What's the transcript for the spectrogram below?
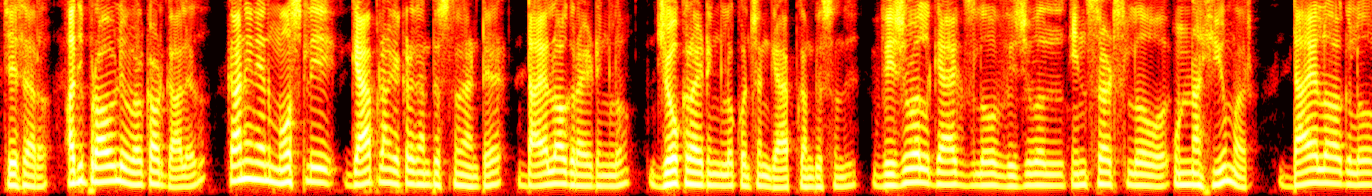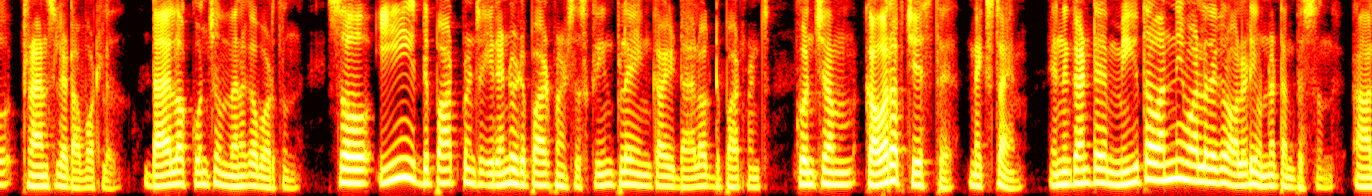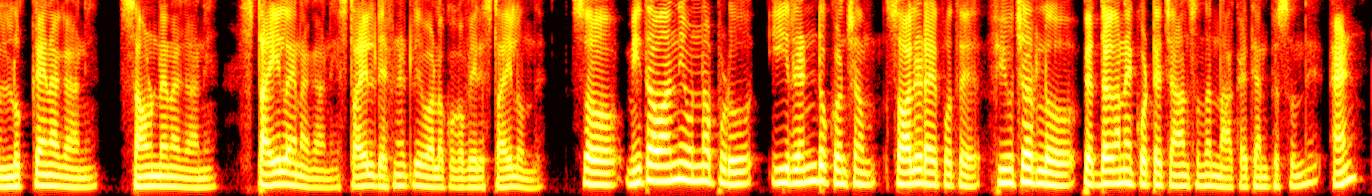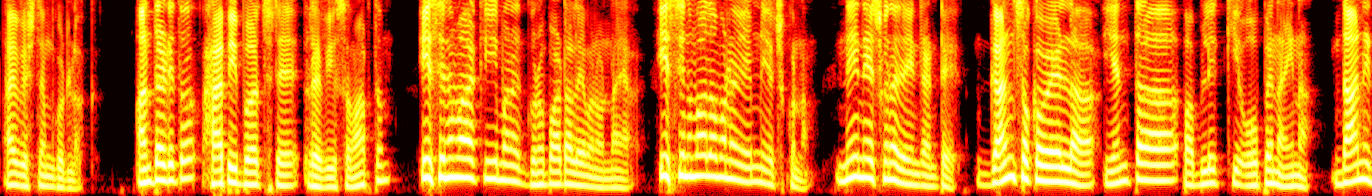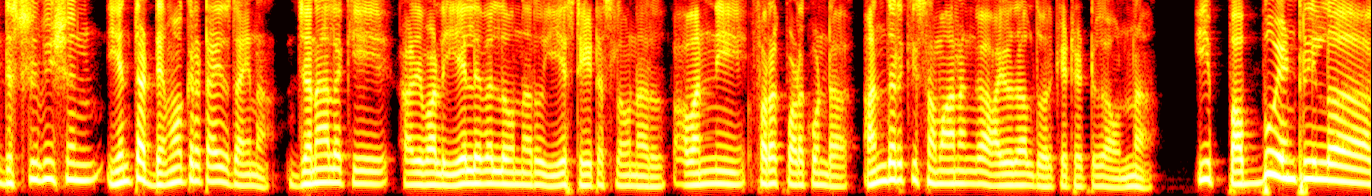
చేశారో అది ప్రాబ్లీ వర్కౌట్ కాలేదు. కానీ నేను మోస్ట్లీ గ్యాప్ నాకు ఎక్కడ కనిపిస్తుంది అంటే డయలాగ్ రైటింగ్లో జోక్ రైటింగ్లో కొంచెం గ్యాప్ కనిపిస్తుంది. విజువల్ గ్యాగ్స్లో విజువల్ ఇన్సర్ట్స్లో ఉన్న హ్యూమర్ డయలాగ్లో ట్రాన్స్లేట్ అవ్వట్లేదు. డయలాగ్ కొంచెం వెనకబడుతుంది. సో ఈ డిపార్ట్మెంట్స్ ఈ రెండు డిపార్ట్మెంట్స్ స్క్రీన్ ప్లే ఇంకా ఈ డయలాగ్ డిపార్ట్మెంట్స్ కొంచెం కవరప్ చేస్తే నెక్స్ట్ టైం ఎందుకంటే మిగతావన్నీ వాళ్ళ దగ్గర ఆల్రెడీ ఉన్నట్టు అనిపిస్తుంది. ఆ లుక్ అయినా కానీ సౌండ్ అయినా కానీ స్టైల్ అయినా కానీ స్టైల్ డెఫినెట్లీ వాళ్ళకు ఒక వేరే స్టైల్ ఉంది. సో మిగతావన్నీ ఉన్నప్పుడు ఈ రెండు కొంచెం సాలిడ్ అయిపోతే ఫ్యూచర్లో పెద్దగానే కొట్టే ఛాన్స్ ఉందని నాకైతే అనిపిస్తుంది. And I wish them good luck. అంతటితో హ్యాపీ బర్త్డే రివ్యూ సమాప్తం. ఈ సినిమాకి మన గుణపాఠాలు ఏమైనా ఉన్నాయా? ఈ సినిమాలో మనం ఏం నేర్చుకున్నాం? నేను నేర్చుకున్నది ఏంటంటే గన్స్ ఒకవేళ ఎంత పబ్లిక్కి ఓపెన్ అయినా దాని డిస్ట్రిబ్యూషన్ ఎంత డెమోక్రటైజ్డ్ అయినా జనాలకి అది వాళ్ళు ఏ లెవెల్లో ఉన్నారు ఏ స్టేటస్లో ఉన్నారు అవన్నీ ఫరక్ పడకుండా అందరికీ సమానంగా ఆయుధాలు దొరికేటట్టుగా ఉన్నా ఈ పబ్బు ఎంట్రీల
